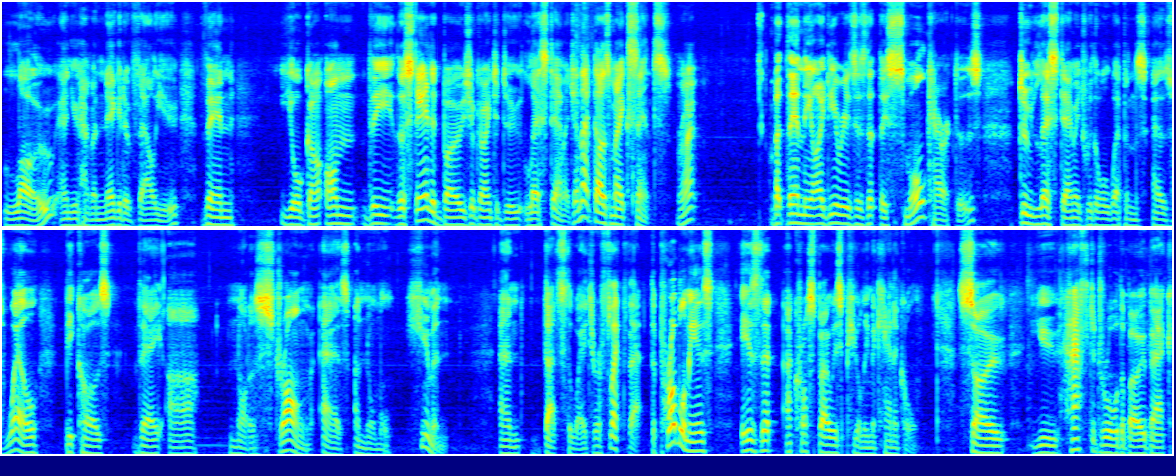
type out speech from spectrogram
low and you have a negative value then you're go on the the standard bows you're going to do less damage and that does make sense right but then the idea is is that the small characters do less damage with all weapons as well because they are not as strong as a normal human and that's the way to reflect that. The problem is, is that a crossbow is purely mechanical. So you have to draw the bow back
